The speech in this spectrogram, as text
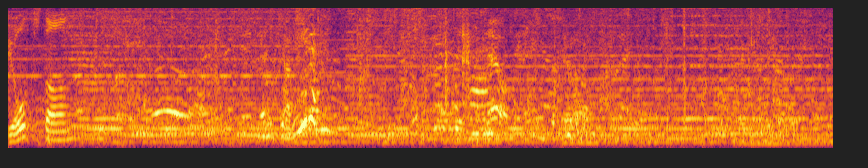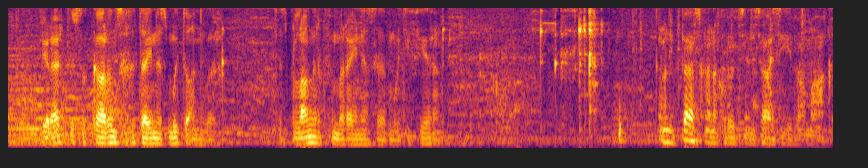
Die hof staan. Die regter sal Karen se getuienis moet aanhoor. Dit is belangrik vir Marina se motivering. En die pers gaan 'n groot sensasie hiervan maak.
